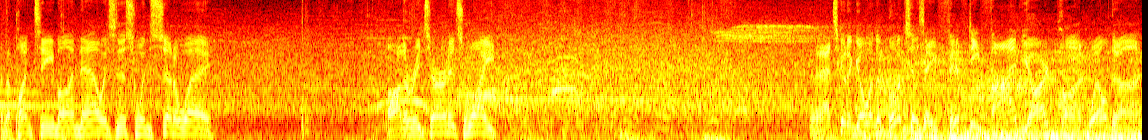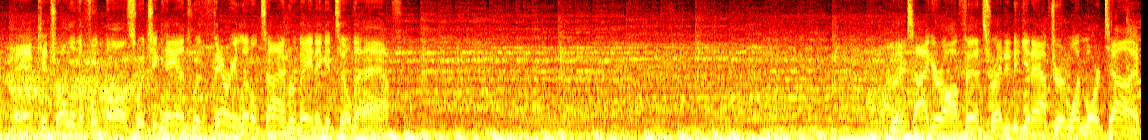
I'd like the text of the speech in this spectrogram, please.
And the punt team on now as this one's sent away. On the return, it's White. That's going to go in the books as a 55-yard punt. Well done. And control of the football switching hands with very little time remaining until the half. The Tiger offense ready to get after it one more time.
